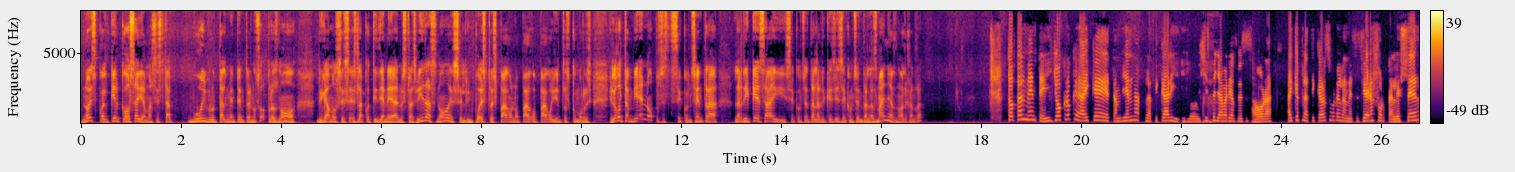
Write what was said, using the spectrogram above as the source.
no es cualquier cosa y además está muy brutalmente entre nosotros, ¿no? Digamos, es, es, la cotidianidad de nuestras vidas, ¿no? Es el impuesto, es pago, no pago, pago, y entonces como... Y luego también, ¿no? Pues se concentra la riqueza y se concentra la riqueza y se concentran las mañas, ¿no, Alejandra? Totalmente, y yo creo que hay que también platicar, y, y lo dijiste ya varias veces ahora, hay que platicar sobre la necesidad de fortalecer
